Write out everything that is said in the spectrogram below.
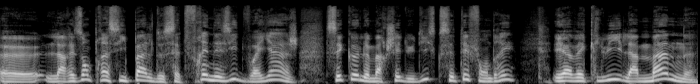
Euh, la raison principale de cette frénésie de voyage, c'est que le marché du disque s'est effondré et avec lui la manne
